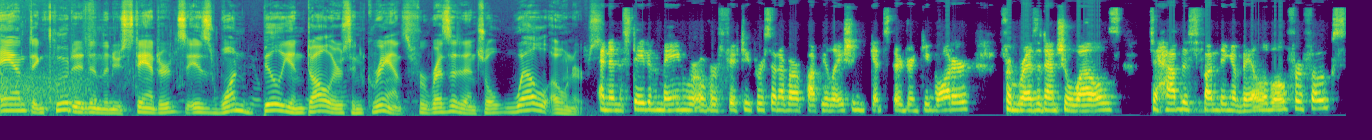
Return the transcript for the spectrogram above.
And included in the new standards is $1 billion in grants for residential well owners. And in the state of Maine, where over 50% of our population gets their drinking water from residential wells, to have this funding available for folks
